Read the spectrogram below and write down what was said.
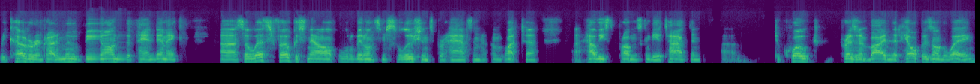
recover and try to move beyond the pandemic. Uh, so let's focus now a little bit on some solutions, perhaps, and, and what to, uh, how these problems can be attacked. And um, to quote President Biden, that help is on the way,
